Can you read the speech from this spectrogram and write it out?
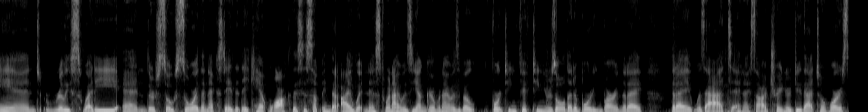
and really sweaty and they're so sore the next day that they can't walk. This is something that I witnessed when I was younger, when I was about 14, 15 years old at a boarding barn that I that I was at and I saw a trainer do that to a horse.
